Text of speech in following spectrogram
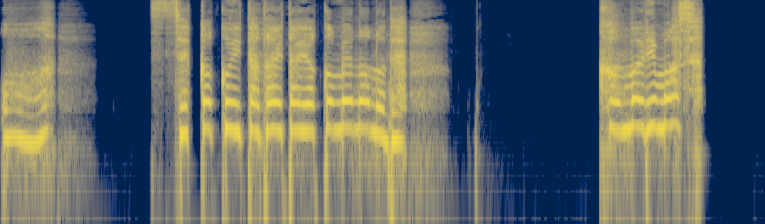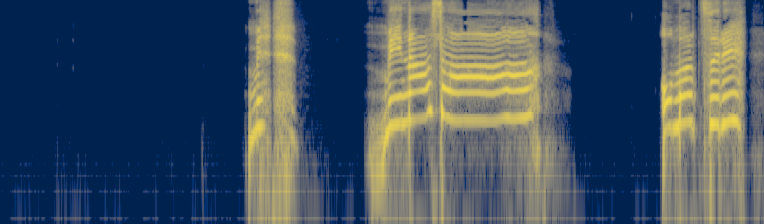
うん。せっかくいただいた役目なので、頑張ります。み、皆さんお祭り、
